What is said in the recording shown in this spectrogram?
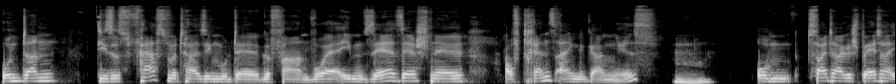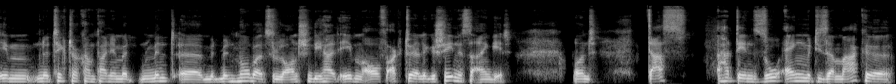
und dann dieses Fast-Advertising-Modell gefahren, wo er eben sehr, sehr schnell auf Trends eingegangen ist, mhm. um zwei Tage später eben eine TikTok-Kampagne mit Mint, äh, mit Mint Mobile zu launchen, die halt eben auf aktuelle Geschehnisse eingeht. Und das hat den so eng mit dieser Marke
